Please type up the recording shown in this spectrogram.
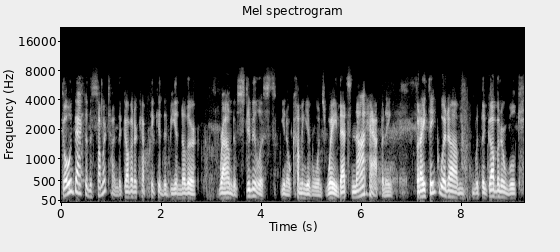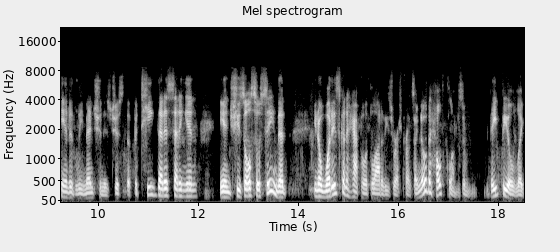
going back to the summertime, the governor kept thinking there'd be another round of stimulus, you know, coming everyone's way. That's not happening. But I think what um what the governor will candidly mention is just the fatigue that is setting in, and she's also seeing that you know what is going to happen with a lot of these restaurants i know the health clubs are, they feel like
